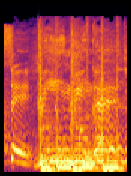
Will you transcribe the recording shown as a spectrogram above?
Say, Green, green girl.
